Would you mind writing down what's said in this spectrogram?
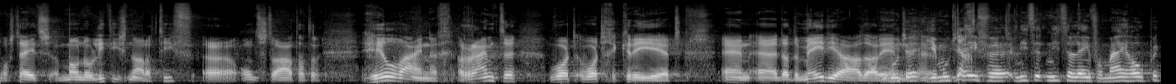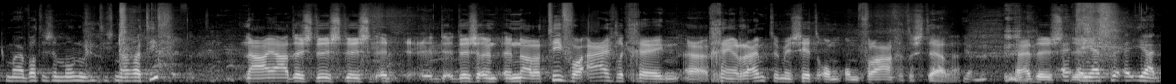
nog steeds monolithisch narratief uh, ontstaat. Dat er heel weinig ruimte wordt, wordt gecreëerd. En dat de media daarin... Je moet, je moet even, niet, niet alleen voor mij hoop ik, maar wat is een monolithisch narratief? Nou ja, dus, dus, dus, dus een, een narratief waar eigenlijk geen, uh, geen ruimte meer zit om, om vragen te stellen. Ja. dus, dus, en, jij, ja,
